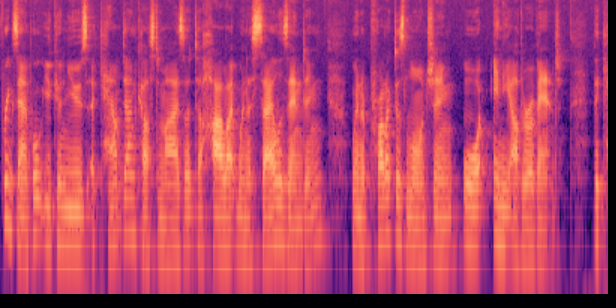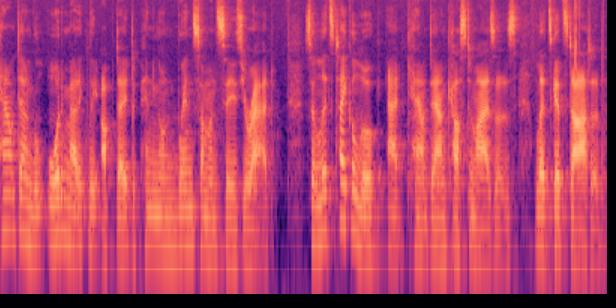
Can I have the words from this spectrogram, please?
For example, you can use a countdown customizer to highlight when a sale is ending, when a product is launching, or any other event. The countdown will automatically update depending on when someone sees your ad. So let's take a look at Countdown Customizers. Let's get started.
